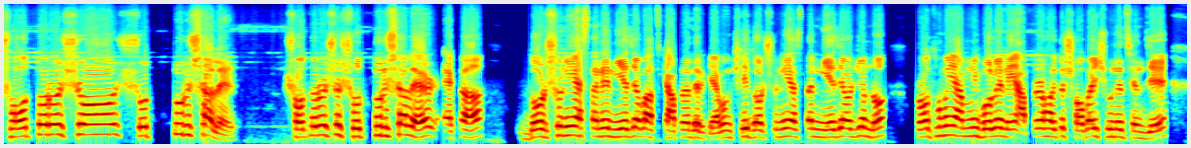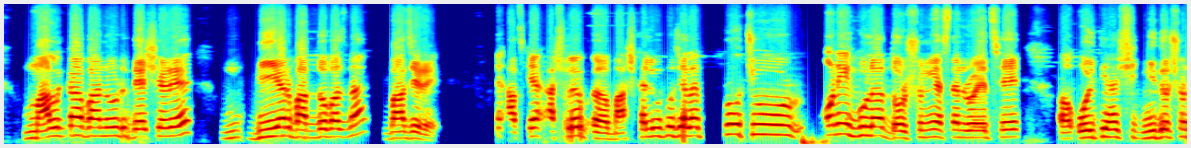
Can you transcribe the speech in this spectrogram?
সতেরোশো সত্তর সালের, সতেরোশো সত্তর সালের একটা দর্শনীয় স্থানে নিয়ে যাব আজকে আপনাদেরকে। এবং সেই দর্শনীয় স্থান নিয়ে যাওয়ার জন্য প্রথমেই আমি বলে নেই, আপনারা হয়তো সবাই শুনেছেন যে মালকা বানুর দেশেরে বিয়ার বাদ্য বাজনা বাজেরে আজকে আসলে বাঁশখালী উপজেলায় প্রচুর অনেকগুলা দর্শনীয় স্থান রয়েছে ঐতিহাসিক নিদর্শন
